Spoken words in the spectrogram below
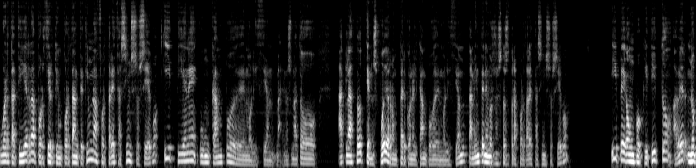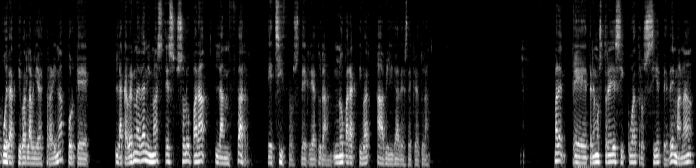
Cuarta tierra, por cierto, importante, tiene una fortaleza sin sosiego y tiene un campo de demolición. Vale, nos mató Aclazot, que nos puede romper con el campo de demolición. También tenemos nosotros otra fortaleza sin sosiego. Y pega un poquitito, a ver, no puede activar la habilidad de Zaralina porque la caverna de ánimas es solo para lanzar hechizos de criatura, no para activar habilidades de criatura. Vale, eh, tenemos 3 y 4, 7 de maná.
